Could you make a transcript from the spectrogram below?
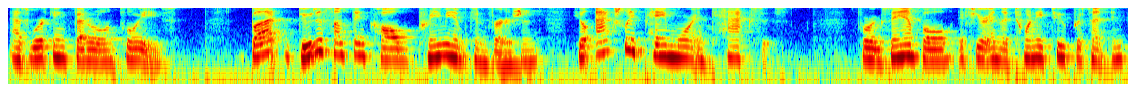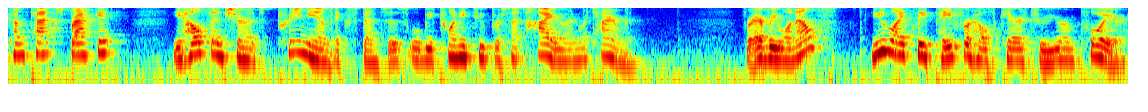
as working federal employees. But due to something called premium conversion, you'll actually pay more in taxes. For example, if you're in the 22% income tax bracket, your health insurance premium expenses will be 22% higher in retirement. For everyone else, you likely pay for healthcare through your employer,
